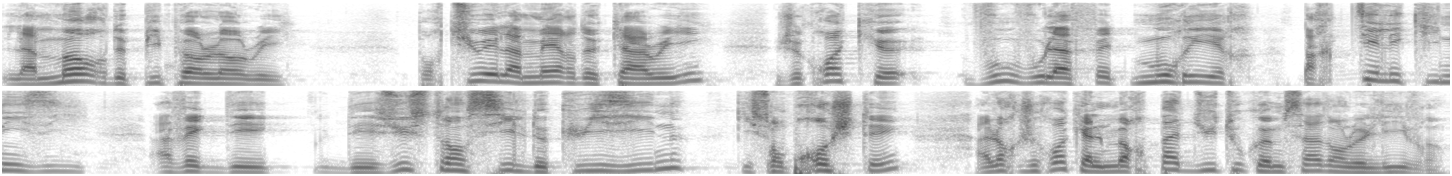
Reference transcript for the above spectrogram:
la mort de Piper Laurie. Pour tuer la mère de Carrie, je crois que vous, vous la faites mourir par télékinésie avec des, ustensiles de cuisine qui sont projetés, alors que je crois qu'elle meurt pas du tout comme ça dans le livre.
